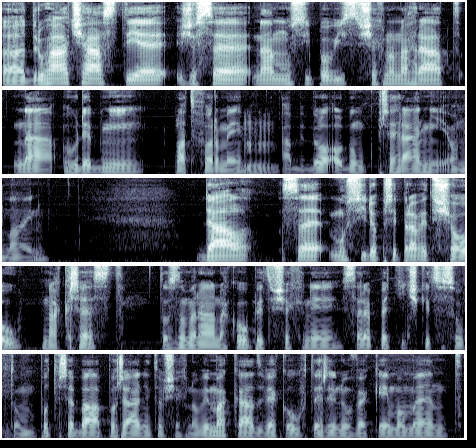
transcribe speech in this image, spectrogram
Uh, druhá část je, že se nám musí povíst všechno nahrát na hudební platformy, Mhm. aby bylo album k přehrání i online. Dál se musí dopřipravit show na křest, to znamená nakoupit všechny serepetičky, co jsou k tomu potřeba, pořádně to všechno vymakat, v jakou vteřinu, v jaký moment,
